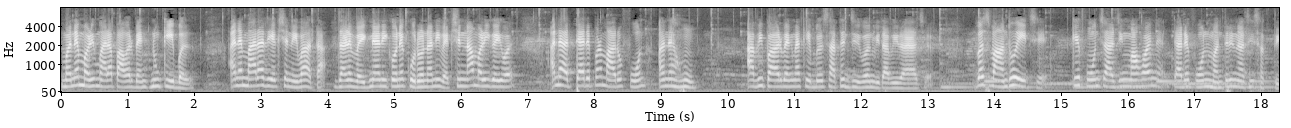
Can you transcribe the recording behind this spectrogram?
મને મળ્યું મારા પાવર બેંકનું કેબલ. અને મારા રિએક્શન એવા હતા, જાણે વૈજ્ઞાનિકોને કોરોનાની વેક્સિન ના મળી ગઈ હોય. અને અત્યારે પણ મારો ફોન અને હું આવી પાવર બેંકના કેબલ સાથે જીવન વિતાવી રહ્યા છે. બસ વાંધો એ છે કે ફોન ચાર્જિંગમાં હોય ને, ત્યારે ફોન મંત્રી નથી શકતી.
